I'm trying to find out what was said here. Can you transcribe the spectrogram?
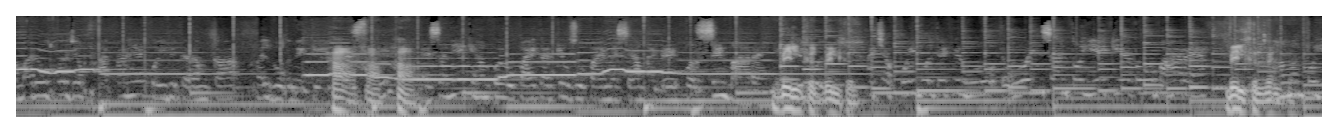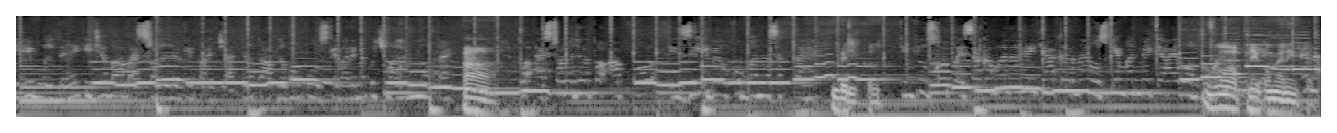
हमारे ऊपर जब आता है कोई भी कर्म का फल भोगने के हाँ, ऐसे हाँ, हाँ। ऐसा नहीं है कि हम कोई उपाय करके उस उपाय में से हम हंड्रेड परसेंट बाहर आएँगे। बिल्कुल बिल्कुल। अच्छा कोई बोलते हैं फिर वो वो इंसान तो ये किया तो वो बाहर आया। बिल्कुल तो हम उनको यही बोलते हैं कि जब आप एस्ट्रोलॉजर के पास जाते हो तो आप लोगों को उसके बारे में कुछ मालूम नहीं होता है। हाँ। तो एस्ट्रोलॉजर तो आपको इजीली बेवकूफ़ बना सकता है। बिल्कुल। क्योंकि उसको पैसा कमाना है क्या करना है उसके मन में क्या है वो वो अपने को मैं नहीं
